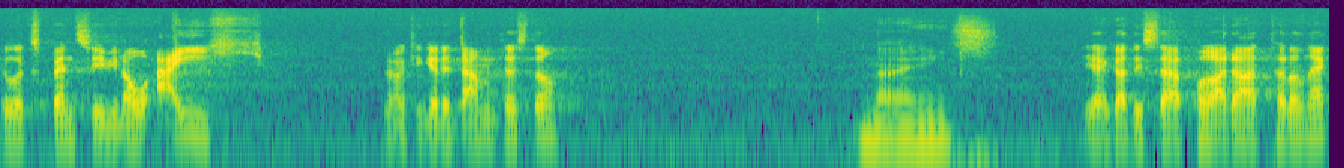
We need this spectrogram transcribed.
Little expensive, you know. Aye. You know, I can get a diamond tester. nice. Yeah, I got this uh, Prada turtleneck.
